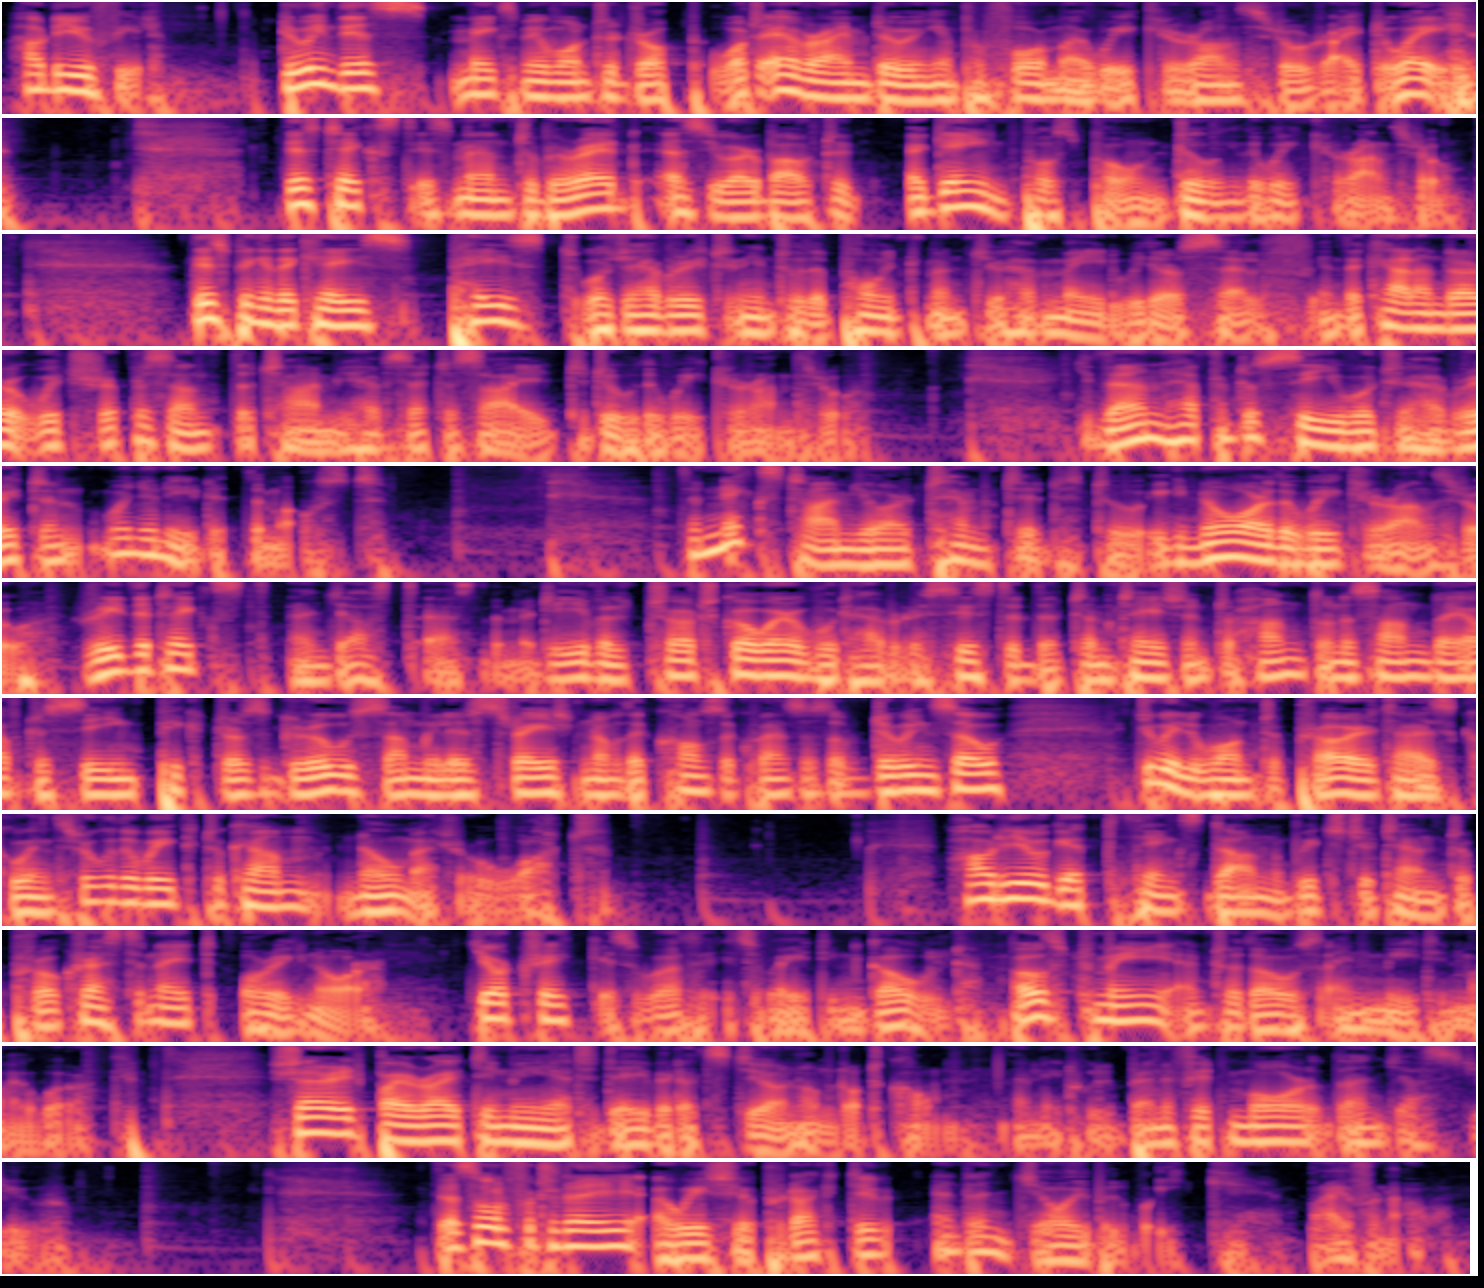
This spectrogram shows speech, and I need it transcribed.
how do you feel? Doing this makes me want to drop whatever I'm doing and perform my weekly run through right away. This text is meant to be read as you are about to again postpone doing the weekly run through. This being the case, paste what you have written into the appointment you have made with yourself in the calendar, which represents the time you have set aside to do the weekly run through. You then happen to see what you have written when you need it the most. The next time you are tempted to ignore the weekly run through, read the text, and just as the medieval churchgoer would have resisted the temptation to hunt on a Sunday after seeing Pictor's gruesome illustration of the consequences of doing so, you will want to prioritize going through the week to come no matter what. How do you get things done which you tend to procrastinate or ignore? Your trick is worth its weight in gold, both to me and to those I meet in my work. Share it by writing me at david and it will benefit more than just you. That's all for today. I wish you a productive and enjoyable week. Bye for now.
